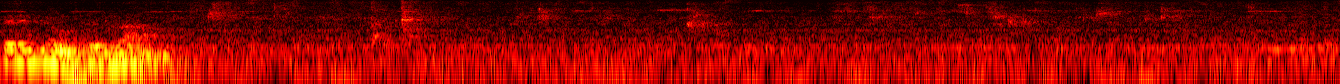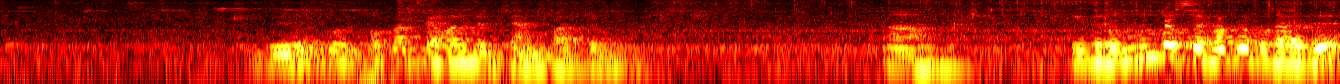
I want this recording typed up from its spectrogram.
திருப்பி விட்டுடலாம். இது ஒரு பக்கம் செவந்துருச்சான்னு பார்த்துருங்க ஆ. இது ரொம்ப செவக்கக்கூடாது.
